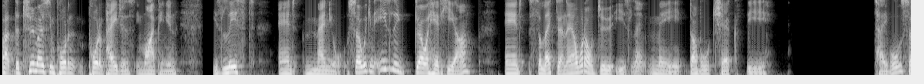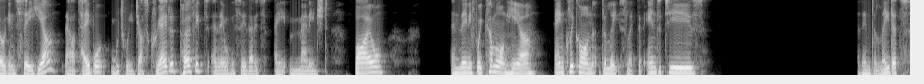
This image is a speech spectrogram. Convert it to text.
But the two most important important pages, in my opinion, is list and manual. So we can easily go ahead here and select it. Now what I'll do is let me double check the tables. So we can see here our table, which we just created, perfect. And then we can see that it's a managed file. And then if we come along here and click on delete selected entities, and then delete it,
